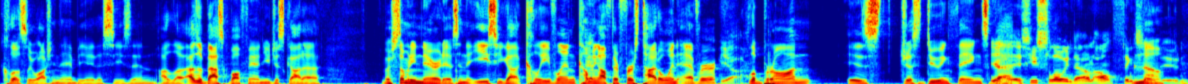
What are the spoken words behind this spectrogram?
closely watching the NBA this season. I love as a basketball fan. You just gotta. There's so many narratives in the East. You got Cleveland coming off their first title win ever. Yeah. LeBron is just doing things Yeah, that is he slowing down? I don't think so, dude.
